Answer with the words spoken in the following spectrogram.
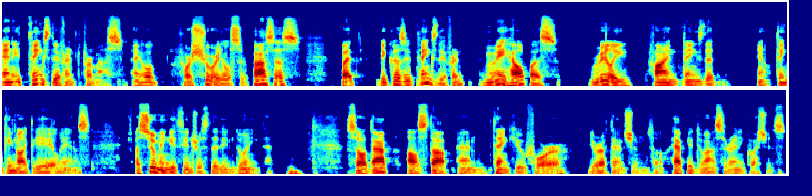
and it thinks different from us. And will, for sure, it'll surpass us, but because it thinks different, it may help us really find things that, you know, thinking like the aliens. assuming it's interested in doing that. So that I'll stop and thank you for your attention. So happy to answer any questions.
